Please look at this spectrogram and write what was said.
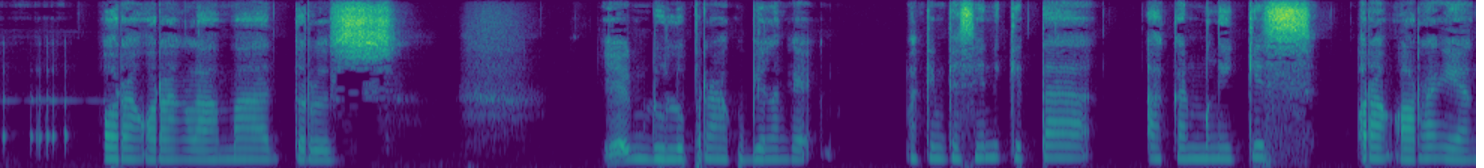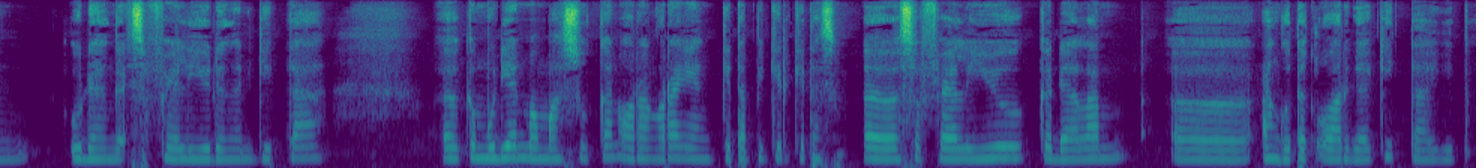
uh, orang-orang lama? Terus yang dulu pernah aku bilang kayak makin ke sini kita akan mengikis orang-orang yang udah nggak sevalue dengan kita uh, kemudian memasukkan orang-orang yang kita pikir kita uh, sevalue ke dalam anggota keluarga kita gitu.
